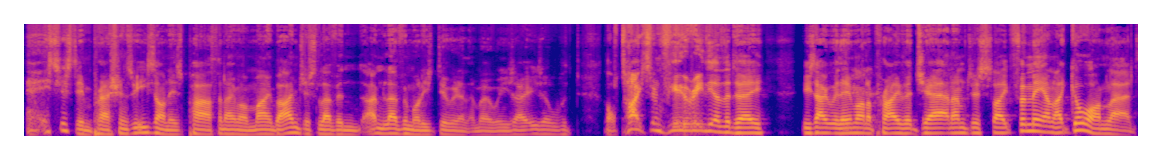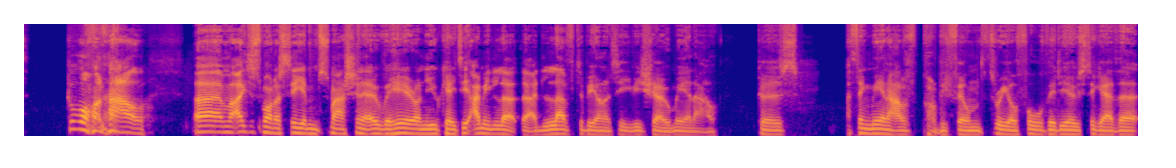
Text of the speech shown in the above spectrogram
it's just impressions. He's on his path and I'm on mine, but I'm just loving I'm loving what he's doing at the moment. He's out he's over with well, Tyson Fury the other day. He's out with him on a private jet, and I'm just like, for me, I'm like, go on, lad, go on, Al. Um, I just want to see him smashing it over here on UKT. I mean, look, I'd love to be on a TV show, me and Al, because I think me and Al have probably filmed three or four videos together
